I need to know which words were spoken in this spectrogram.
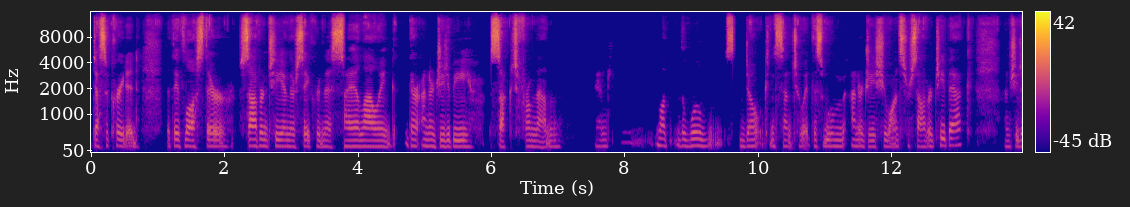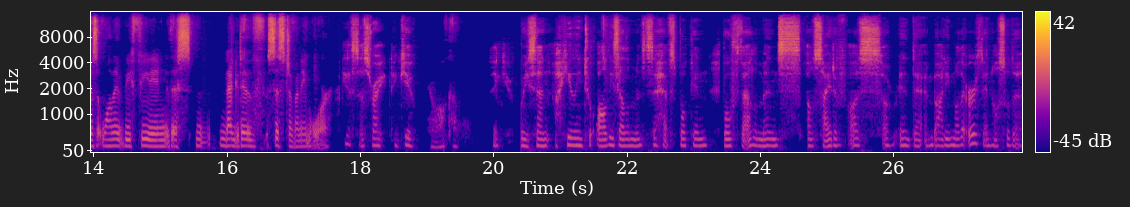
desecrated, that they've lost their sovereignty and their sacredness by allowing their energy to be sucked from them. And well, the wombs don't consent to it. This womb energy, she wants her sovereignty back, and she doesn't want to be feeding this negative system anymore. Yes, that's right. Thank you. You're welcome. Thank you. We send a healing to all these elements that have spoken, both the elements outside of us uh, in that embody Mother Earth, and also the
